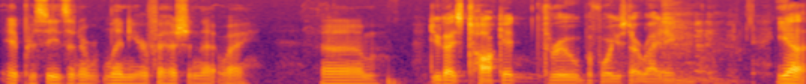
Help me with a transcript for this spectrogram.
it proceeds in a linear fashion that way. Um, Do you guys talk it through before you start writing? Yeah,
